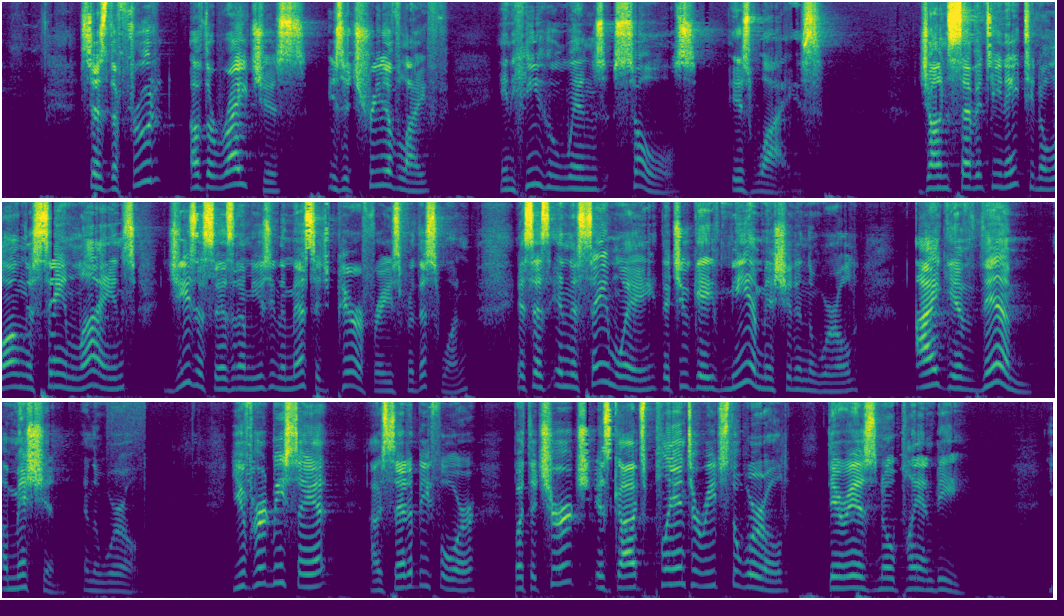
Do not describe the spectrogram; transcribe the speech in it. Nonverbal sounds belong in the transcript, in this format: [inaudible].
says, The fruit of the righteous is a tree of life, and he who wins souls is wise. John 17, 18, along the same lines, Jesus says, and I'm using the message paraphrase for this one, it says, In the same way that you gave me a mission in the world, I give them a mission in the world. You've heard me say it, I've said it before, but the church is God's plan to reach the world there is no plan B.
